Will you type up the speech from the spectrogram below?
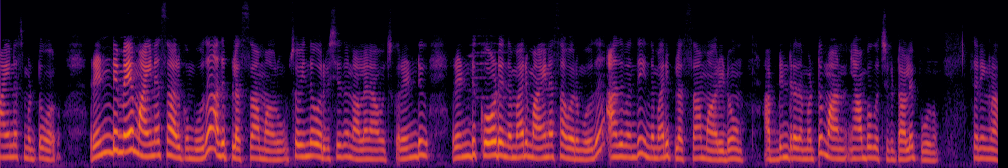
மைனஸ் மட்டும் வரும். ரெண்டுமே மைனஸாக இருக்கும்போது அது ப்ளஸ்ஸாக மாறும். ஸோ இந்த ஒரு விஷயத்தை நல்லா ஞாபகம் வச்சுக்கோ. ரெண்டு ரெண்டு கோடு இந்த மாதிரி மைனஸாக வரும்போது அது வந்து இந்த மாதிரி ப்ளஸ்ஸாக மாறிடும். அப்படின்றத மட்டும் மா ஞாபகம் வச்சுக்கிட்டாலே போதும். சரிங்களா?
